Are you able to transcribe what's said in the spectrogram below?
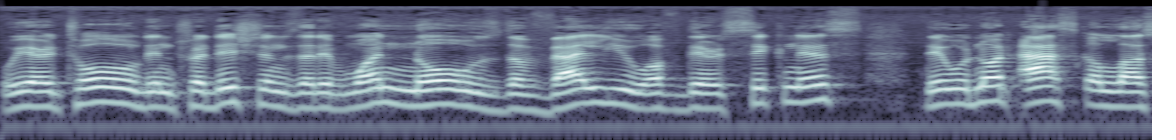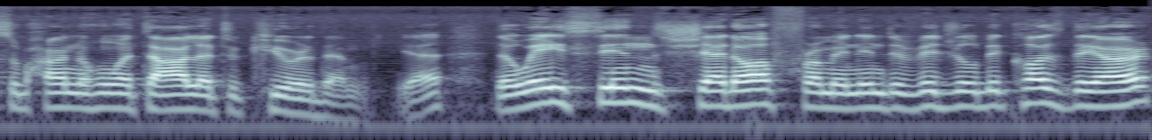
we are told in traditions that if one knows the value of their sickness, they would not ask Allah subhanahu wa ta'ala to cure them. Yeah? The way sins shed off from an individual because they are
